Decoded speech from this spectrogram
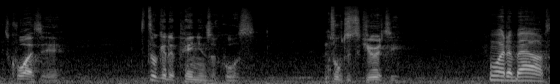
It's quiet here. Still get opinions, of course. And talk to security. What about?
